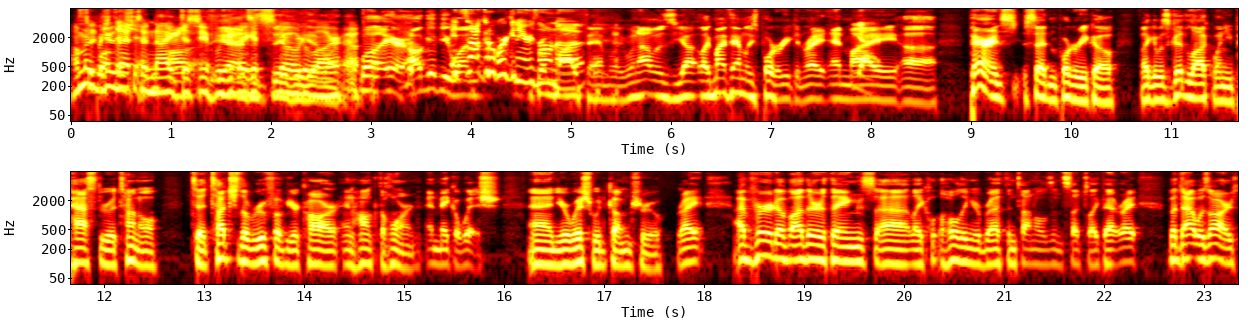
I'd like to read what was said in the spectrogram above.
I'm gonna do that tonight to I'll- see if we yeah, can make it snow we tomorrow. Well, here I'll give you It's one. not going to work in from my family. When I was young, like my family's Puerto Rican, right? And my uh, parents said in Puerto Rico, like it was good luck when you pass through a tunnel to touch the roof of your car and honk the horn and make a wish, and your wish would come true, right? I've heard of other things uh, like holding your breath in tunnels and such like that, right? But that was ours.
